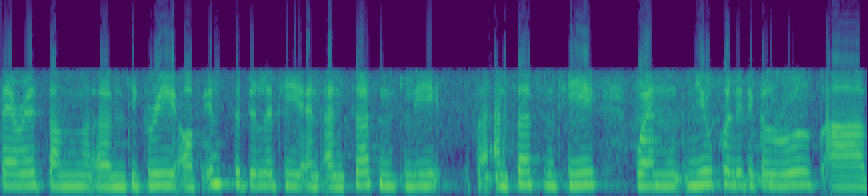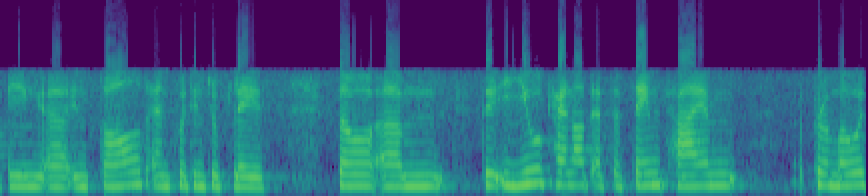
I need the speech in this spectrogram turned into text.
there is some um, degree of instability and uncertainty, uncertainty when new political rules are being uh, installed and put into place. So um, the EU cannot at the same time promote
